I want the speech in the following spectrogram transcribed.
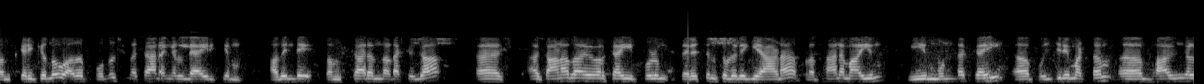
സംസ്കരിക്കുന്നു. അത് പൊതു ശ്മശാനങ്ങളിലായിരിക്കും അതിന്റെ സംസ്കാരം നടക്കുക. കാണാതായവർക്കായി ഇപ്പോഴും തെരച്ചിൽ തുടരുകയാണ്. പ്രധാനമായും ഈ മുണ്ടക്കൈ പുഞ്ചിരിമട്ടം ഭാഗങ്ങൾ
